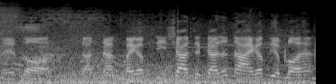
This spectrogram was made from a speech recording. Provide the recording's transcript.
ในต่อดันหนักไปครับดีชาติจัดการด้านนายครับเรียบร้อยฮะ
